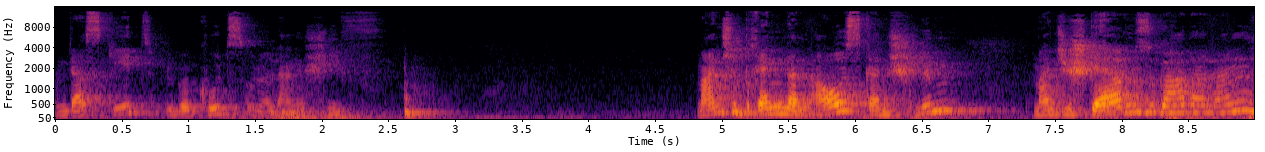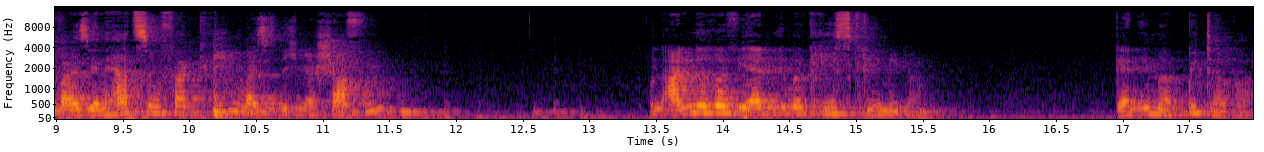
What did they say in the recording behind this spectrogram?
Und das geht über kurz oder lang schief. Manche brennen dann aus, ganz schlimm. Manche sterben sogar daran, weil sie einen Herzinfarkt kriegen, weil sie es nicht mehr schaffen. Und andere werden immer griesgrämiger, werden immer bitterer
